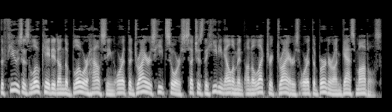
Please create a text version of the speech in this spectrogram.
The fuse is located on the blower housing or at the dryer's heat source such as the heating element on electric dryers or at the burner on gas models.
